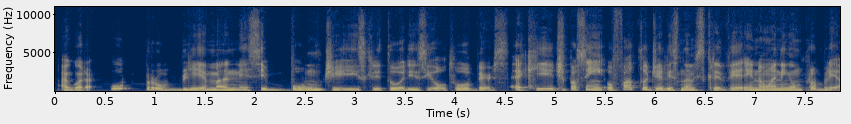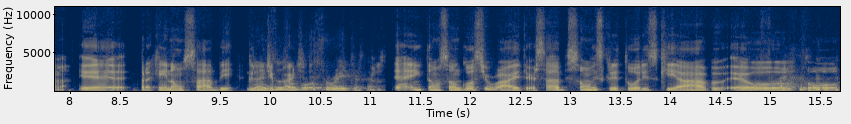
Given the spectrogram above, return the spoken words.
Agora, o problema nesse boom de escritores e youtubers é que, tipo assim, o fato de eles não escreverem não é nenhum problema. É, para quem não sabe, grande eles parte. Ghostwriters, né? É, então, são ghostwriters, sabe? São escritores que, ah, eu tô.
